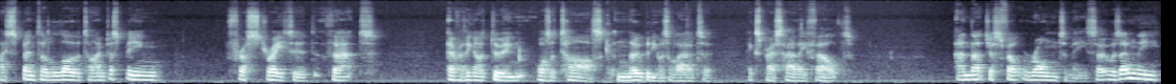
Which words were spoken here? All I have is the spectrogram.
I spent a lot of time just being frustrated that everything I was doing was a task and nobody was allowed to express how they felt and that just felt wrong to me. So it was only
